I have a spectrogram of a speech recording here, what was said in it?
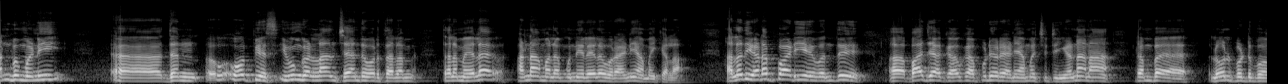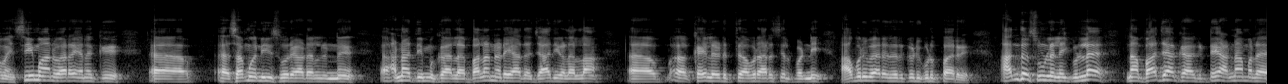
அன்புமணி தென் ஓபிஎஸ் இவங்கெல்லாம் சேர்ந்த ஒரு தலைமை தலைமையில் அண்ணாமலை முன்னிலையில் ஒரு அணி அமைக்கலாம். அல்லது எடப்பாடியை வந்து பாஜகவுக்கு அப்படி ஒரு அணி அமைச்சிட்டிங்கன்னா நான் ரொம்ப லோல் பட்டு போவேன். சீமான் வர எனக்கு சமூக நீதி சூறையாடல்னு அதிமுகவில் பலனடையாத ஜாதிகளெல்லாம் கையில் எடுத்து அவர் அரசியல் பண்ணி அவர் வேற நெருக்கடி கொடுப்பாரு. அந்த சூழ்நிலைக்குள்ளே நான் பாஜக கிட்டே அண்ணாமலை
